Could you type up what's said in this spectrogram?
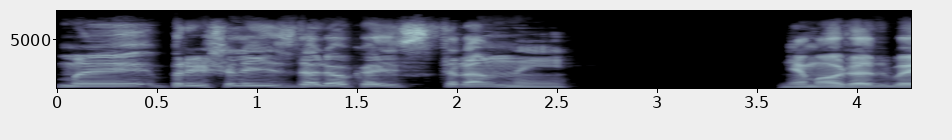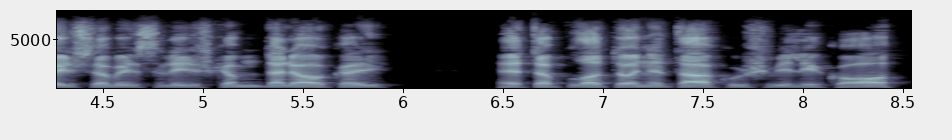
«Мы пришли из далекой страны». «Не может быть, чтобы слишком далекой. Это плато не так уж велико».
